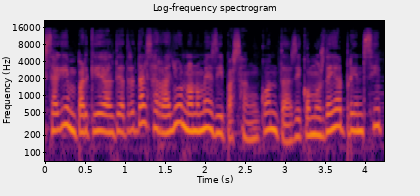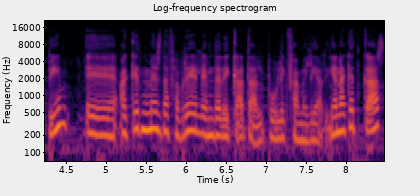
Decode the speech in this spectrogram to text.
Seguim, perquè al Teatret del Serrallo no només hi passen contes, i com us deia al principi, eh, aquest mes de febrer l'hem dedicat al públic familiar. I en aquest cas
